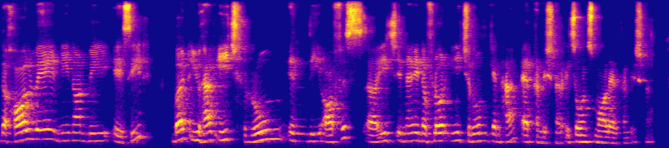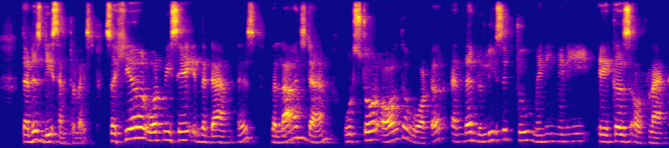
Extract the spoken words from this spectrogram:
the hallway need not be AC'd, but you have each room in the office, uh, each in a, in a floor, each room can have air conditioner, its own small air conditioner that is decentralized. So here what we say in the dam is the large dam would store all the water and then release it to many, many acres of land.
